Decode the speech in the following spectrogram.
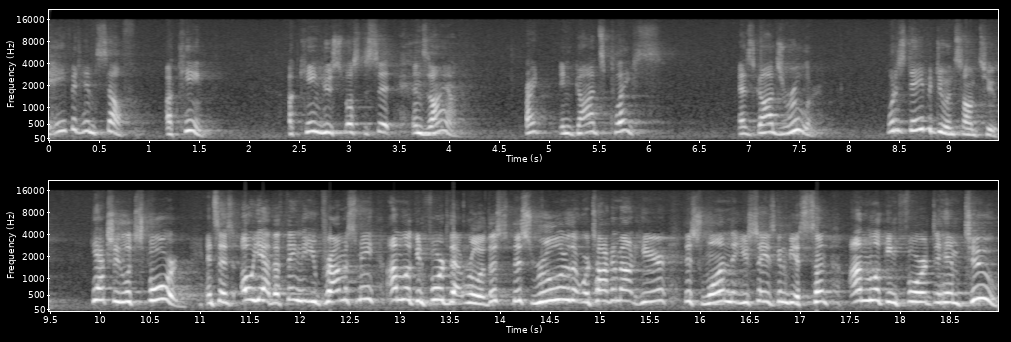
David himself, a king, a king who's supposed to sit in Zion, right? In God's place as God's ruler. What does David do in Psalm 2? He actually looks forward and says, Oh, yeah, the thing that you promised me, I'm looking forward to that ruler. This, this ruler that we're talking about here, this one that you say is going to be a son, I'm looking forward to him too.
